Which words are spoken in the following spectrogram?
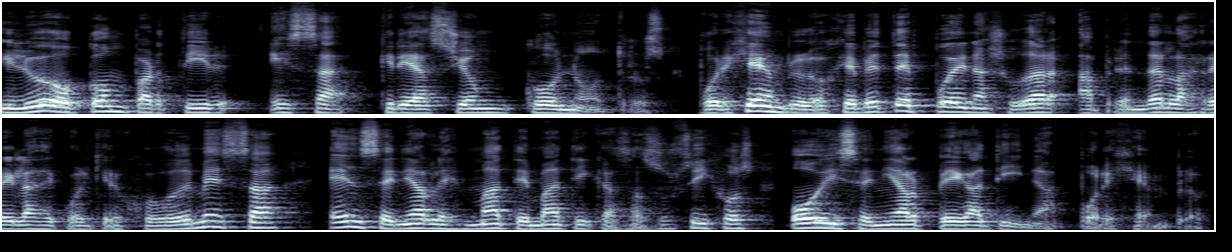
y luego compartir esa creación con otros. Por ejemplo, los GPTs pueden ayudar a aprender las reglas de cualquier juego de mesa, enseñarles matemáticas a sus hijos o diseñar pegatinas, por ejemplo.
